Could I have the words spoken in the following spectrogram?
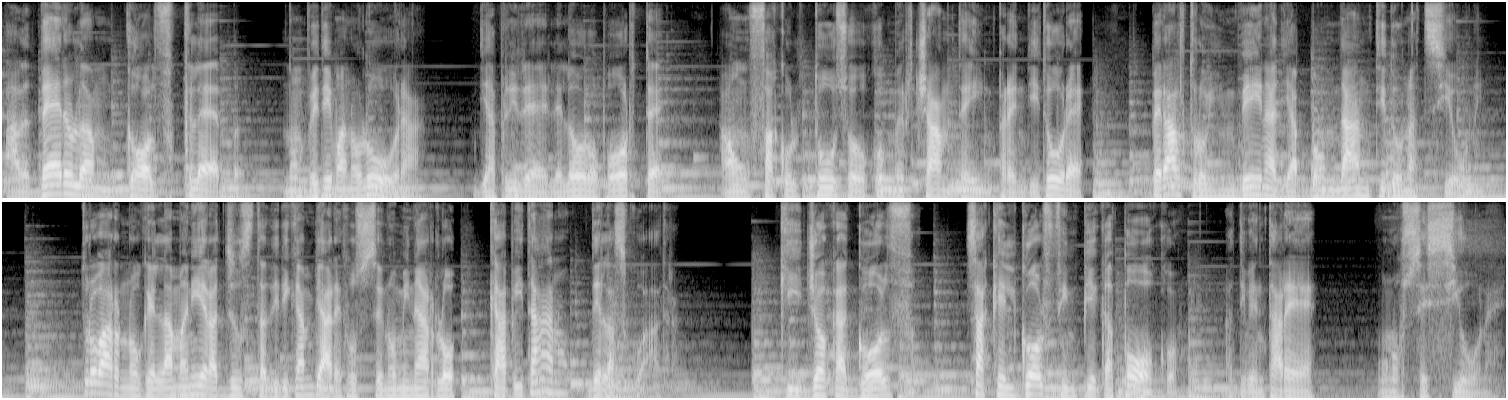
Al Verulam Golf Club non vedevano l'ora di aprire le loro porte a un facoltoso commerciante e imprenditore peraltro in vena di abbondanti donazioni. Trovarono che la maniera giusta di ricambiare fosse nominarlo capitano della squadra. Chi gioca a golf sa che il golf impiega poco a diventare un'ossessione.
